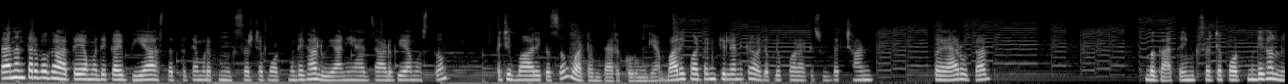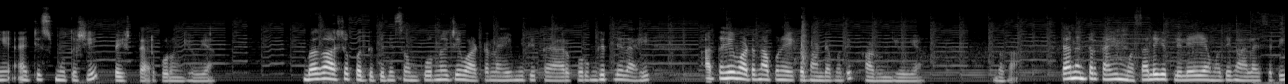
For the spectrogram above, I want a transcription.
त्यानंतर बघा आता यामध्ये काही बिया असतात तर त्यामुळे आपण मिक्सरच्या पॉटमध्ये घालूया आणि ह्या जाड बिया मस्त याची बारीक असं वाटण तयार करून घ्या. बारीक वाटण केल्याने काय होतं आपले पराठे सुद्धा छान तयार होतात. बघा आता मिक्सरच्या पॉटमध्ये घालून याची स्मूथ अशी पेस्ट तयार करून घेऊया. बघा अशा पद्धतीने संपूर्ण जे वाटण आहे मी ते तयार करून घेतलेलं आहे. आता हे वाटण आपण एका भांड्यामध्ये काढून घेऊया. बघा त्यानंतर काही मसाले घेतलेले आहे यामध्ये घालायसाठी.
